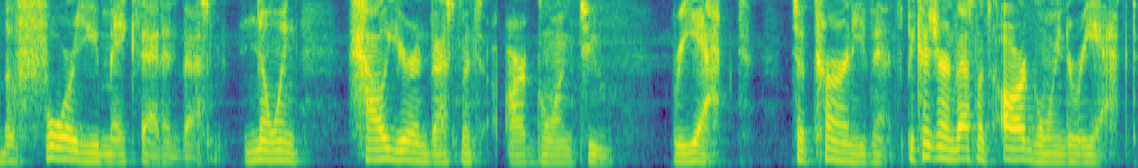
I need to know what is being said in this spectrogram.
before you make that investment, knowing how your investments are going to react to current events because your investments are going to react.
